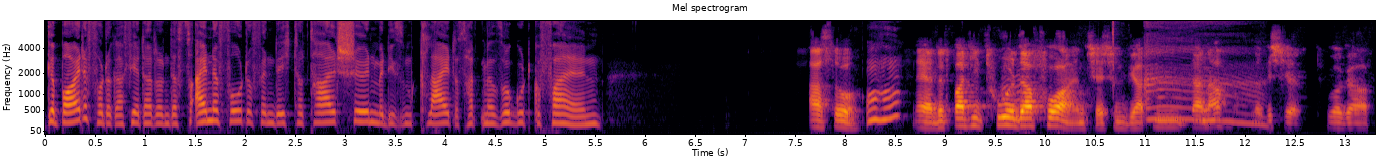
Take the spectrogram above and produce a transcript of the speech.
Gebäude fotografiert hat. Und das eine Foto finde ich total schön mit diesem Kleid. Das hat mir so gut gefallen. Ach so. Mhm. Naja, das war die Tour davor in Tschechien. Wir hatten danach noch eine Ah. richtige Tour gehabt.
